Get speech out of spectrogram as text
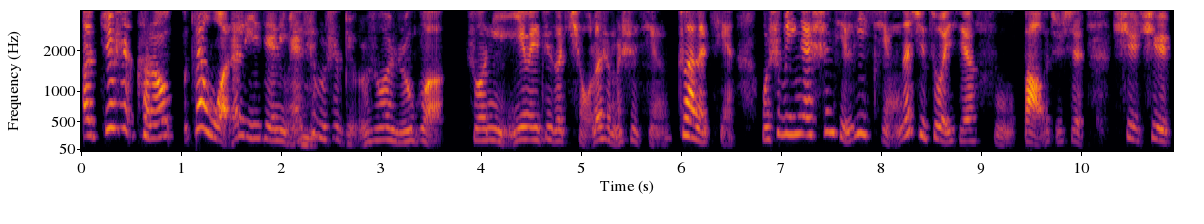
呃，就是可能在我的理解里面，嗯是不是比如说，如果说你因为这个求了什么事情赚了钱，我是不是应该身体力行的去做一些福报，就是去去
